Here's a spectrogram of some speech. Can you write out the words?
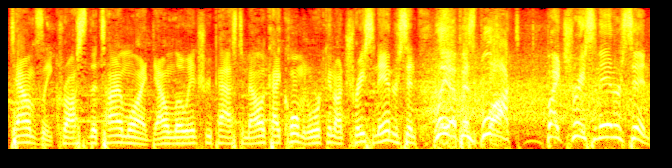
Townsley crosses the timeline. Down low entry pass to Malachi Coleman, working on Trayson Anderson. Layup is blocked by Trayson Anderson.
